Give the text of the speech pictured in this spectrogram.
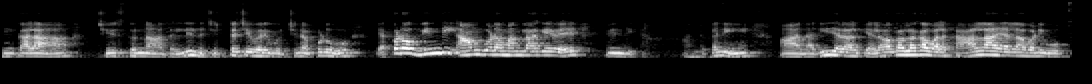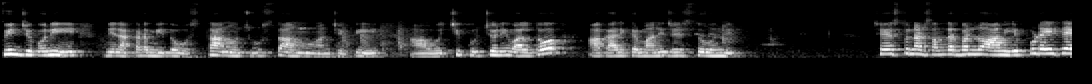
ఇంకా అలా చేస్తున్న ఆ తల్లి చిట్ట చివరి వచ్చినప్పుడు ఎక్కడో వింది ఆమె కూడా మనలాగే వింది. అందుకని ఆ నదీ జలాలకి ఎలాగోలాగా వాళ్ళ కాళ్ళ ఎలాబడి ఒప్పించుకొని నేను అక్కడ మీతో వస్తాను చూస్తాను అని చెప్పి ఆ వచ్చి కూర్చొని వాళ్ళతో ఆ కార్యక్రమాన్ని చేస్తూ ఉంది. చేస్తున్న సందర్భంలో ఆమె ఎప్పుడైతే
